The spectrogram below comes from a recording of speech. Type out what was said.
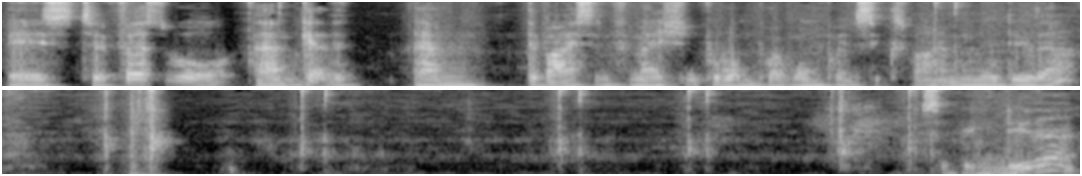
is to first of all um, get the um, device information for 1.1.65 and we'll do that. See if we can do that.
